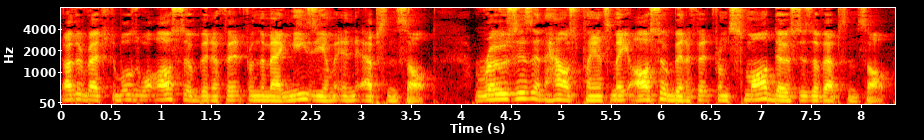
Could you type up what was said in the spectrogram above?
Other vegetables will also benefit from the magnesium in Epsom salt. Roses and houseplants may also benefit from small doses of Epsom salt.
